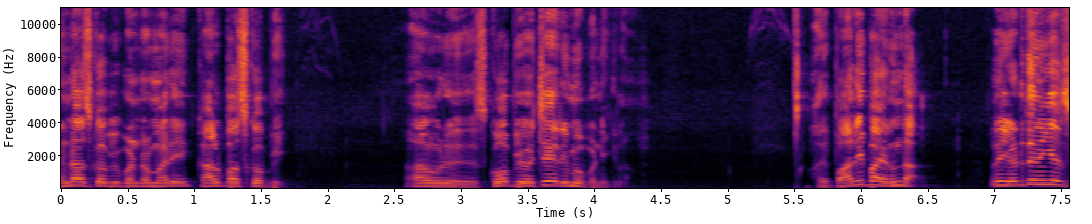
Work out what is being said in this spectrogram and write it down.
எண்டாஸ்கோப்பி பண்ணுற மாதிரி கால்பாஸ்கோப்பி அது ஒரு ஸ்கோப்பி வச்சே ரிமூவ் பண்ணிக்கலாம். அது பாலிப்பாக இருந்தால் எடுத்து நீங்கள்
